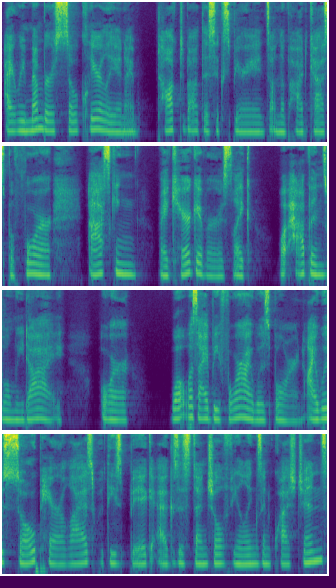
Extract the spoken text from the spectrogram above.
I remember so clearly, and I talked about this experience on the podcast before, asking my caregivers, like, what happens when we die? Or what was I before I was born? I was so paralyzed with these big existential feelings and questions.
